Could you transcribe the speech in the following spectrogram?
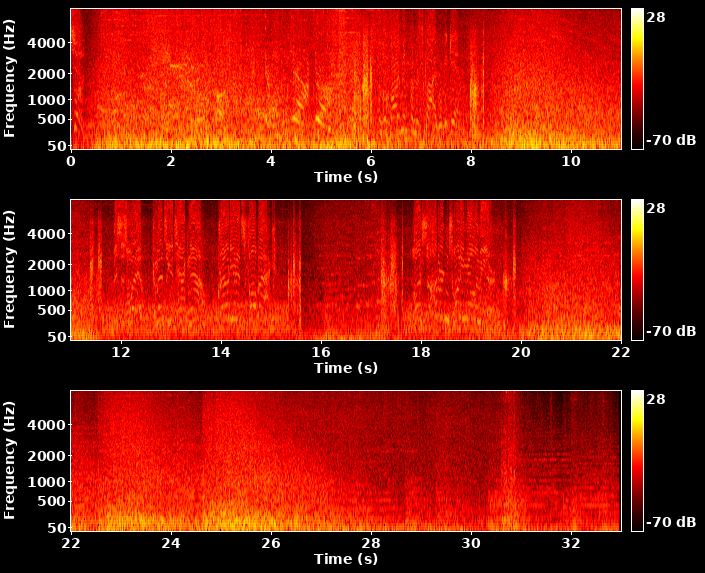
The bombardment from the sky will begin. This is Whale. Commencing attack now. Ground units fall back. Launch the 120 millimeter.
